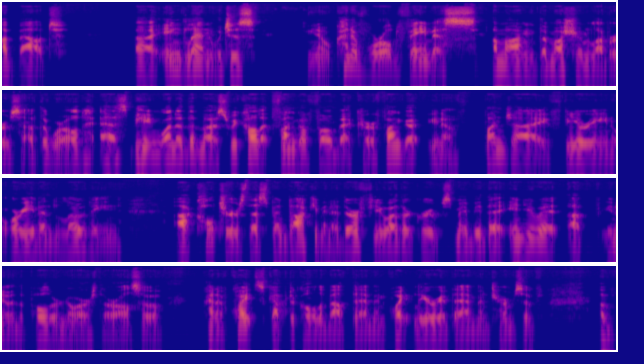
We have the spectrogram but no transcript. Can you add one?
about uh, England, which is, you know, kind of world famous among the mushroom lovers of the world as being one of the most, we call it fungophobic or fungi, you know, fungi fearing or even loathing uh, cultures that's been documented. There are a few other groups, maybe the Inuit up, you know, in the polar north, are also kind of quite skeptical about them and quite leery of them in terms of of,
